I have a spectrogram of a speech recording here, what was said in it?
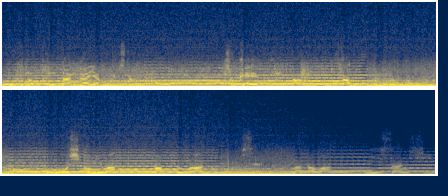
恐怖の軍団がやってきた処刑軍団ザお申し込みはバップマークの店または234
